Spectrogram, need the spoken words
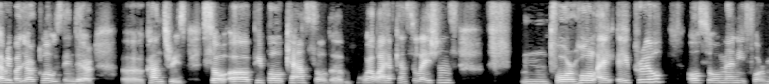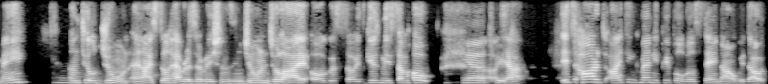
everybody are closed in their uh, countries. So uh, people cancel the well i have cancellations mm, for whole a- april also many for may Mhm. until june. And i still have reservations in june july august so it gives me some hope. Yeah, uh, yeah. It's hard. I think many people will stay now without.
